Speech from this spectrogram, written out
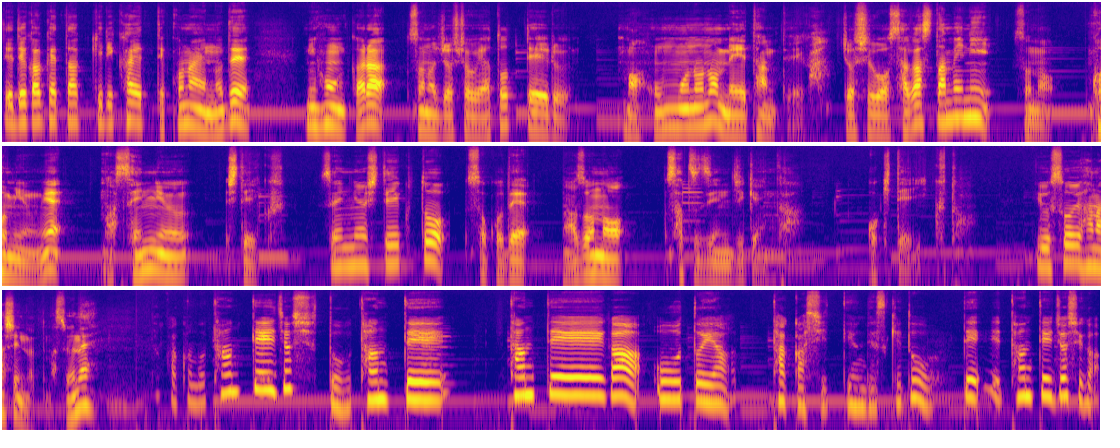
で出かけたっきり帰ってこないので日本からその助手を雇っているまあ、本物の名探偵が助手を探すためにそのコミューンへ、まあ、潜入していく。潜入していくとそこで謎の殺人事件が起きていくというそういう話になってますよね。なんかこの探偵助手と探偵探偵が大戸谷隆っていうんですけどで探偵助手が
